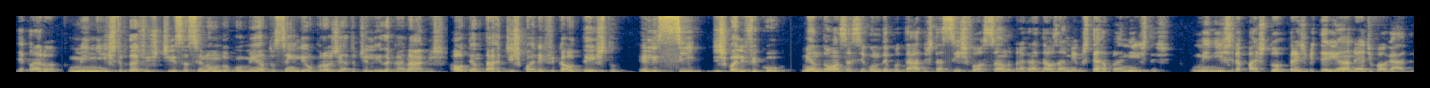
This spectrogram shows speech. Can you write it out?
declarou: O ministro da Justiça assinou um documento sem ler o projeto de lei da cannabis. Ao tentar desqualificar o texto, ele se desqualificou. Mendonça, segundo o deputado, está se esforçando para agradar os amigos terraplanistas. O ministro é pastor presbiteriano e advogado.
